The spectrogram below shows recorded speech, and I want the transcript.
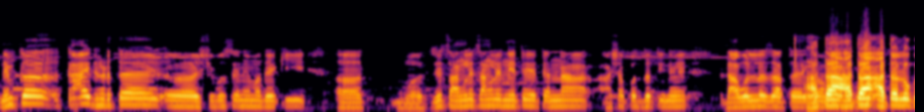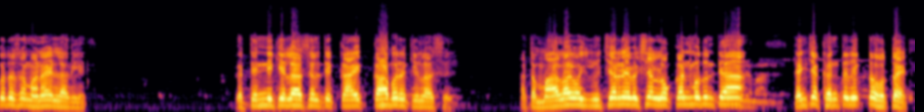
नेमकं काय घडतंय शिवसेनेमध्ये की जे चांगले चांगले नेते आहेत, त्यांना अशा पद्धतीने डावललं जात आता आता आता लोक तसं म्हणायला लागलेत. त्यांनी केलं असेल ते काय का बरं केलं असेल? आता मला विचारण्यापेक्षा लोकांमधून त्या त्यांच्या खंत व्यक्त होत आहेत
